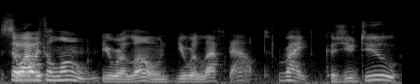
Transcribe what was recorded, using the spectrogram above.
so, I was alone. You were alone. You were left out Right. because you do.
